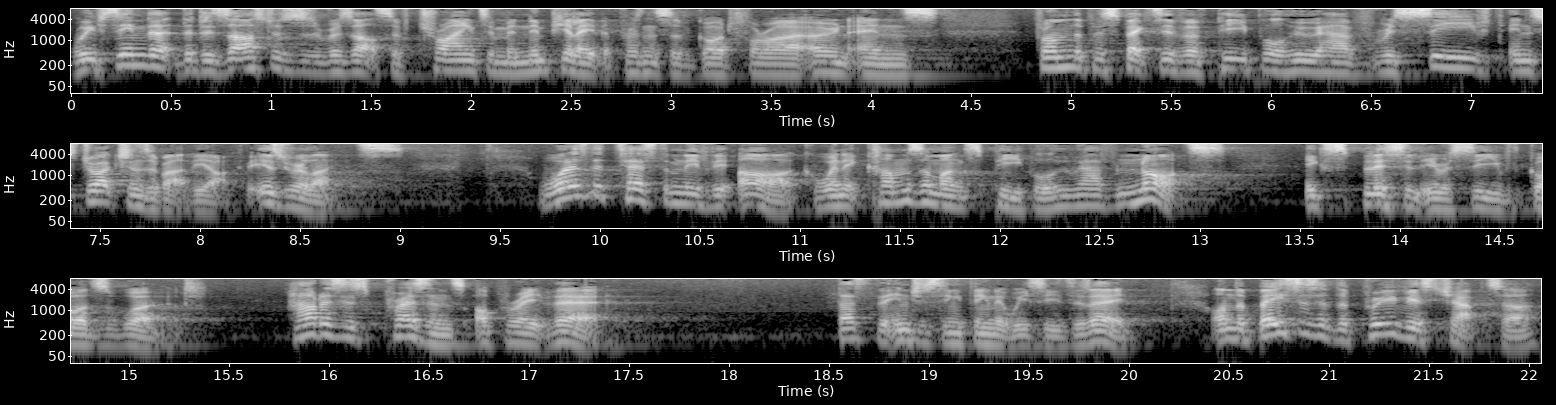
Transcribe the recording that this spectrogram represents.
We've seen that the disastrous results of trying to manipulate the presence of God for our own ends from the perspective of people who have received instructions about the ark, the Israelites. What is the testimony of the ark when it comes amongst people who have not explicitly received God's word? How does his presence operate there? That's the interesting thing that we see today. On the basis of the previous chapter,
